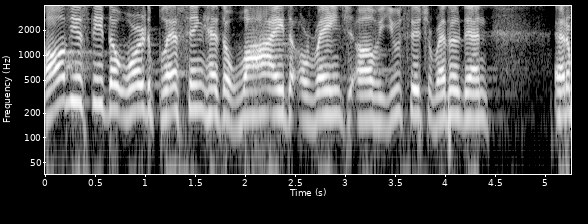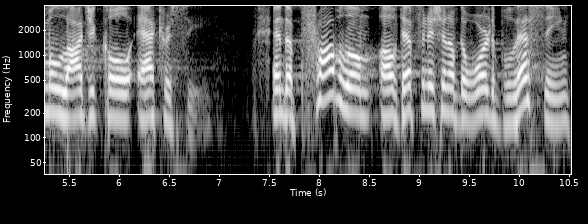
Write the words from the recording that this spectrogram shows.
Obviously, the word blessing has a wide range of usage rather than etymological accuracy. And the problem of definition of the word blessing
